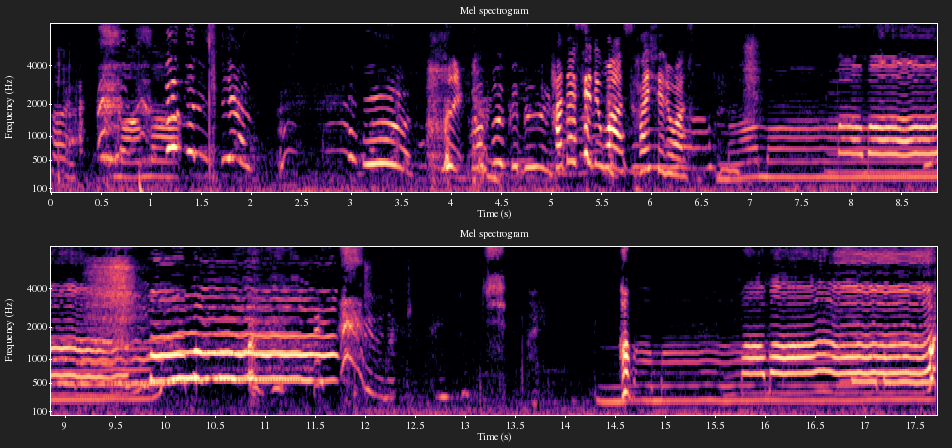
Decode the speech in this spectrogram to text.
Hai, mama! Să nu știam! M-a făcut dur! Hai, serios! Hai, serios! Mama! Mama! Mama! Мама.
